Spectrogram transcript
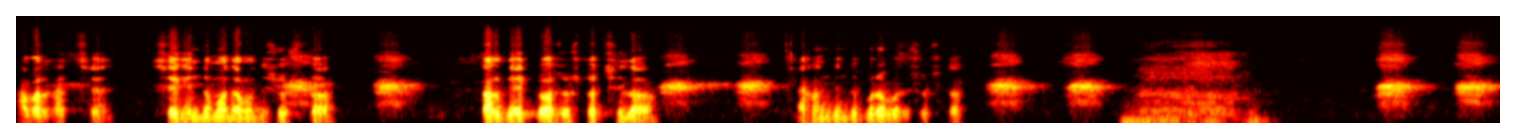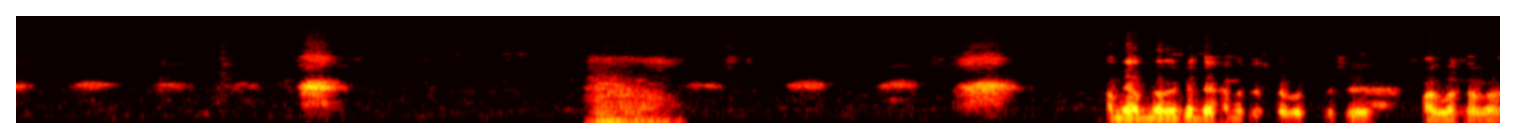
খাবার খাচ্ছে। সে কিন্তু মোটামুটি সুস্থ। কালকে একটু অসুস্থ ছিল। এখন কিন্তু পুরোপুরি সুস্থ। আমি আপনাদেরকে দেখানোর চেষ্টা করতেছি পাগলা সাগর।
